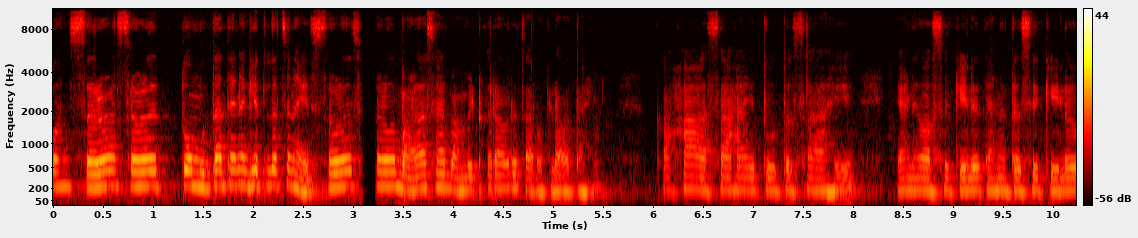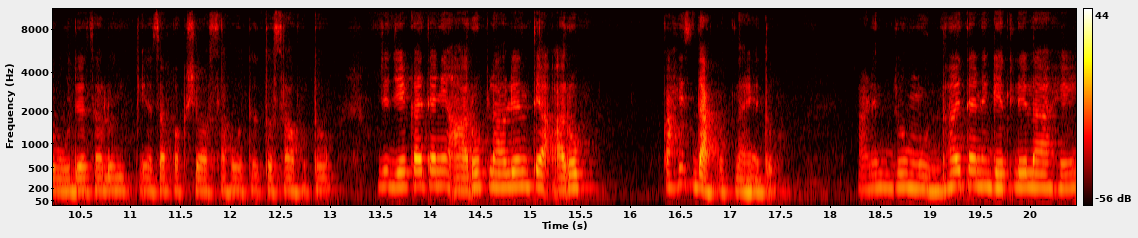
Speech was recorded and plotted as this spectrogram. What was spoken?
पण सरळ सरळ तो मुद्दा त्याने घेतलाच नाही. सरळ सरळ बाळासाहेब आंबेडकरावरच आरोप लावत आहे. हा असा आहे तो तसा आहे. याने असं केलं त्यानं तसं केलं. उद्या चालून याचा पक्ष असा होतं तसा होतो. म्हणजे जे काय त्याने आरोप लावले ते आरोप काहीच दाखवत नाही तो. आणि जो मुद्दा आहे त्याने घेतलेला आहे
